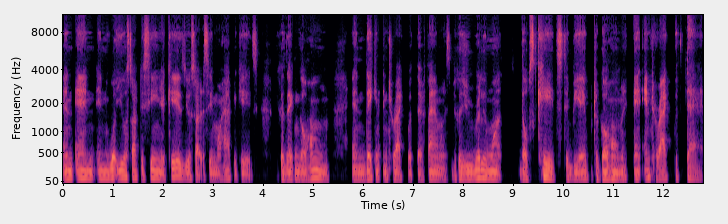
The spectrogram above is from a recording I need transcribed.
And and and what you'll start to see in your kids, you'll start to see more happy kids because they can go home and they can interact with their families because you really want those kids to be able to go home and interact with dad,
